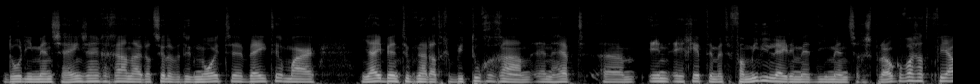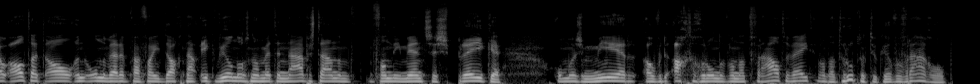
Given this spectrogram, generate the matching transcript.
door die mensen heen zijn gegaan? Nou, dat zullen we natuurlijk nooit weten, maar... Jij bent natuurlijk naar dat gebied toegegaan en hebt um, in Egypte met de familieleden met die mensen gesproken. Was dat voor jou altijd al een onderwerp waarvan je dacht, nou ik wil nog eens met de nabestaanden van die mensen spreken om eens meer over de achtergronden van dat verhaal te weten? Want dat roept natuurlijk heel veel vragen op.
